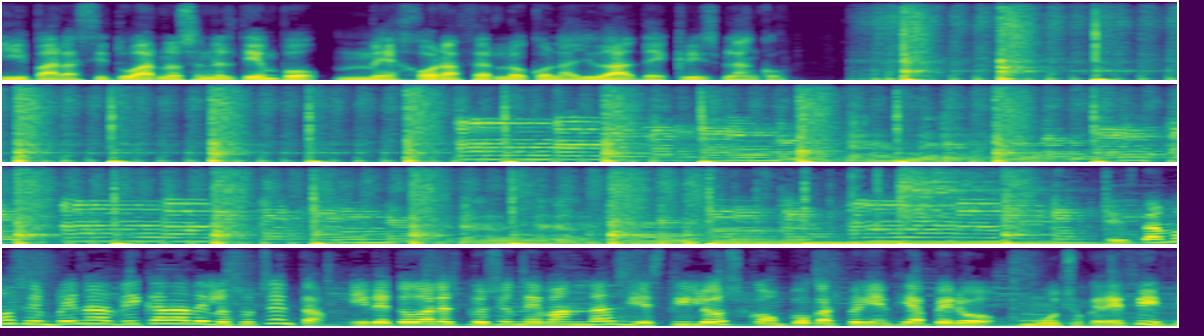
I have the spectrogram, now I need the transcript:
Y para situarnos en el tiempo, mejor hacerlo con la ayuda de Chris Blanco. Estamos en plena década de los 80 y de toda la explosión de bandas y estilos con poca experiencia pero mucho que decir.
